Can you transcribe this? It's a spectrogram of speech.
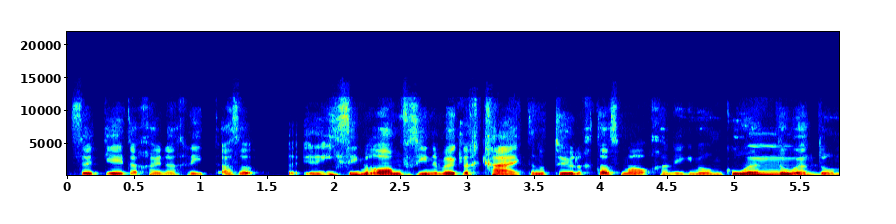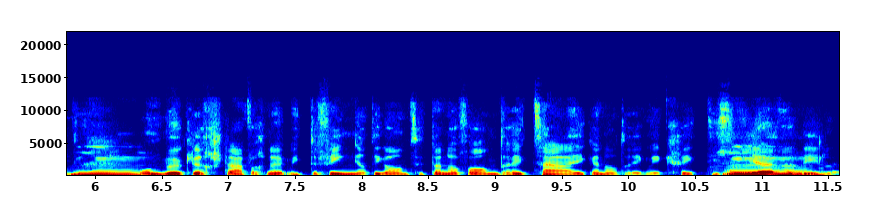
sollte jeder können, also in seinem Rahmen von seinen Möglichkeiten natürlich das machen, irgendwo um gut Mm, tut und, mm. und möglichst einfach nicht mit den Fingern die ganze Zeit dann auf andere zeigen oder irgendwie kritisieren, Mm. weil,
